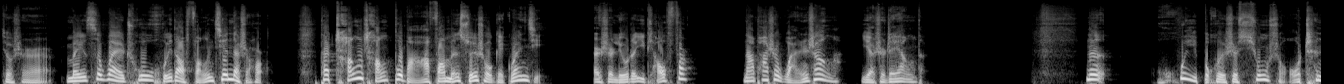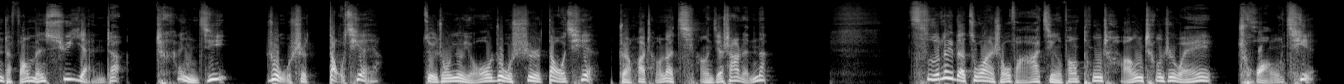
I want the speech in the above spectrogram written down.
就是每次外出回到房间的时候，她常常不把房门随手给关紧，而是留着一条缝哪怕是晚上啊，也是这样的。那会不会是凶手趁着房门虚掩着，趁机入室盗窃呀？最终又由入室盗窃转化成了抢劫杀人呢？此类的作案手法，警方通常称之为闯窃。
